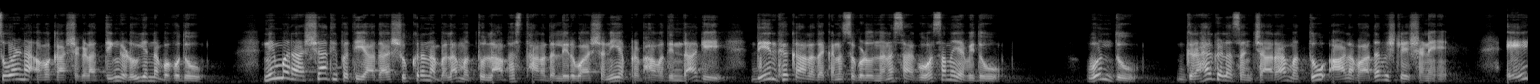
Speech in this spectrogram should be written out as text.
ಸುವರ್ಣ ಅವಕಾಶಗಳ ತಿಂಗಳು ಎನ್ನಬಹುದು. ನಿಮ್ಮ ರಾಶ್ಯಾಧಿಪತಿಯಾದ ಶುಕ್ರನ ಬಲ ಮತ್ತು ಲಾಭಸ್ಥಾನದಲ್ಲಿರುವ ಶನಿಯ ಪ್ರಭಾವದಿಂದಾಗಿ ದೀರ್ಘಕಾಲದ ಕನಸುಗಳು ನನಸಾಗುವ ಸಮಯವಿದು. ಒಂದು, ಗ್ರಹಗಳ ಸಂಚಾರ ಮತ್ತು ಆಳವಾದ ವಿಶ್ಲೇಷಣೆ. ಎ,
